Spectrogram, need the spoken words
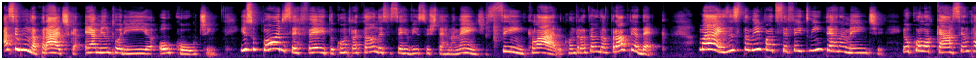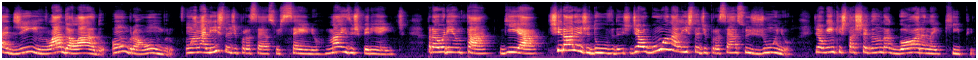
A segunda prática é a mentoria ou coaching. Isso pode ser feito contratando esse serviço externamente? Sim, claro, contratando a própria DECA. Mas isso também pode ser feito internamente. Eu colocar sentadinho, lado a lado, ombro a ombro, um analista de processos sênior mais experiente para orientar, guiar, tirar as dúvidas de algum analista de processos júnior, de alguém que está chegando agora na equipe,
